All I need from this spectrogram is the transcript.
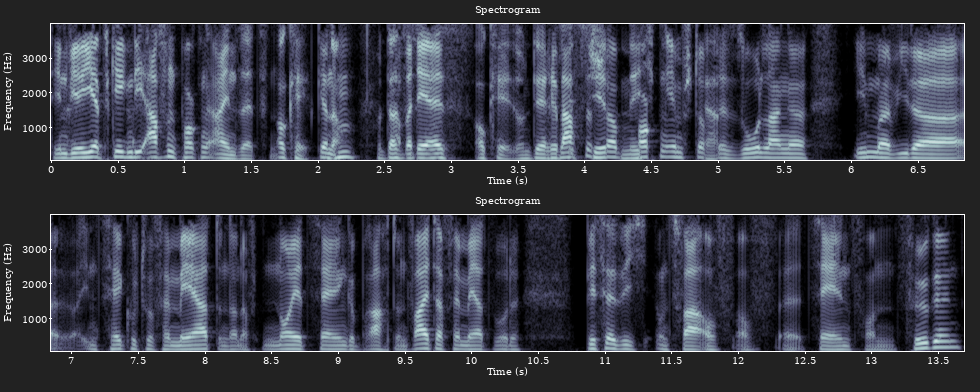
den wir jetzt gegen die Affenpocken einsetzen. Okay, genau. Mhm. Aber der ist okay und der klassischer nicht. Pockenimpfstoff, ja. der so lange immer wieder in Zellkultur vermehrt und dann auf neue Zellen gebracht und weiter vermehrt wurde, bis er sich und zwar auf, auf äh, Zellen von Vögeln.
